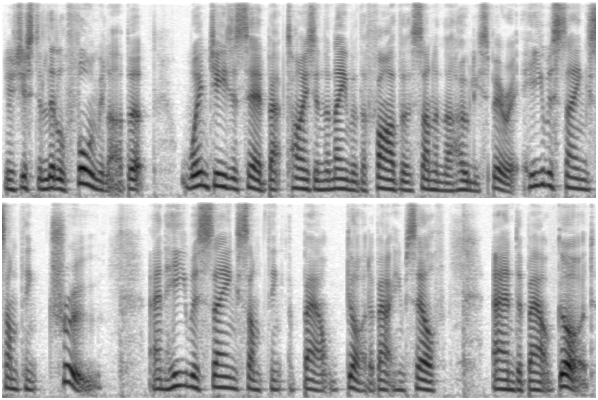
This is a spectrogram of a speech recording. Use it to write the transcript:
you know, just a little formula but when Jesus said baptize in the name of the Father the Son and the Holy Spirit he was saying something true and he was saying something about God about himself and about God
